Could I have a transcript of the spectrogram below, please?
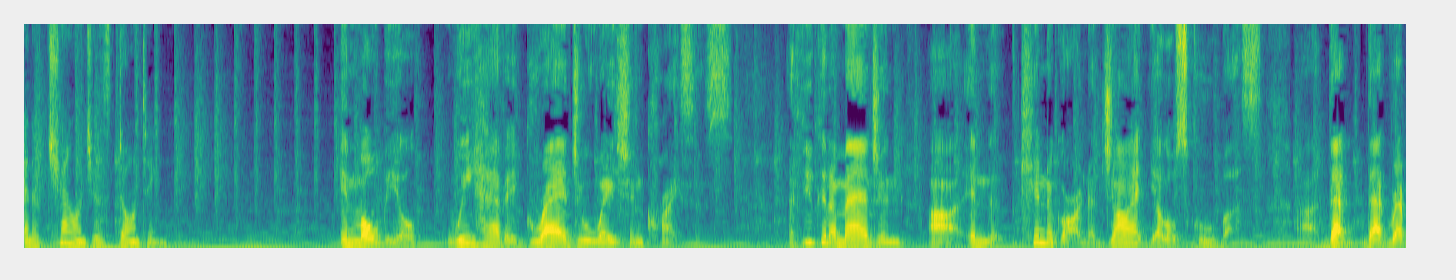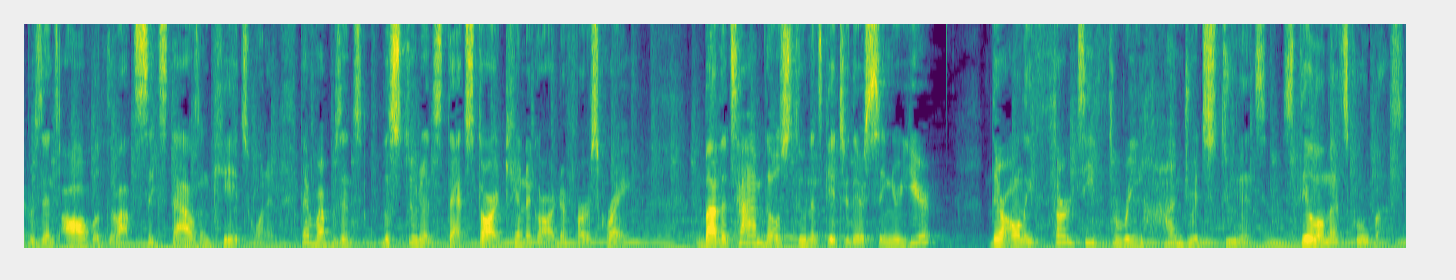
and their challenges daunting. In Mobile, we have a graduation crisis. If you can imagine uh, in the kindergarten, a giant yellow school bus, uh, that, that represents all with about 6,000 kids on it. That represents the students that start kindergarten or first grade. By the time those students get to their senior year, there are only 3,300 students still on that school bus.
